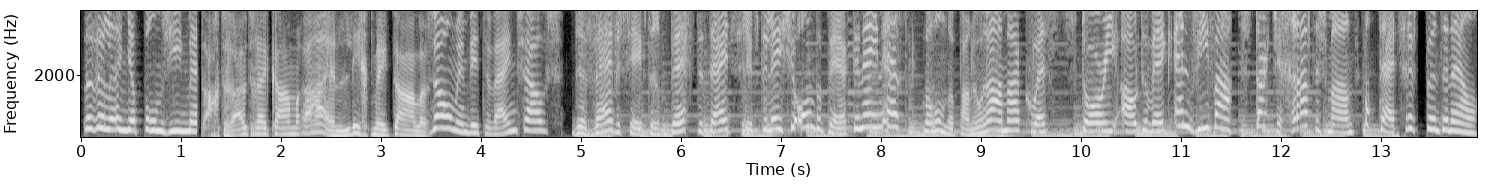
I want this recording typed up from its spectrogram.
We willen een Japon zien met achteruitrijcamera en lichtmetalen. Zalm in witte wijnsaus. de 75 beste tijdschriften lees je onbeperkt in één app. Waaronder Panorama, Quest, Story, Autoweek en Viva. Start je gratis maand op tijdschrift.nl.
